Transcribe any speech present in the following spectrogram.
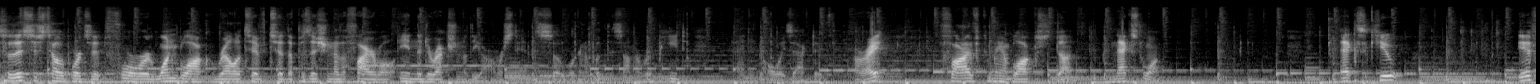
So this just teleports it forward one block relative to the position of the fireball in the direction of the armor stand. So we're gonna put this on a repeat and an always active. All right, five command blocks done. Next one. Execute if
